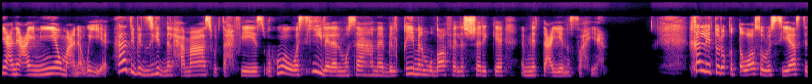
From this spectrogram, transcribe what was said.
يعني عينية ومعنوية. هذه بتزيد من الحماس والتحفيز وهو وسيلة للمساهمة بالقيمة المضافة للشركة من التعيين الصحيح. خلي طرق التواصل والسياسة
